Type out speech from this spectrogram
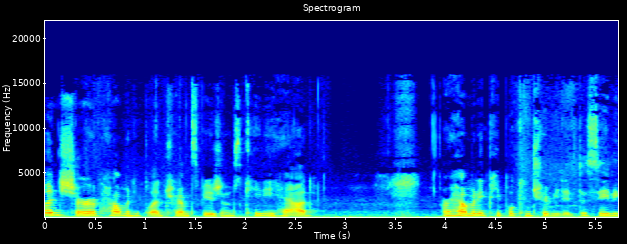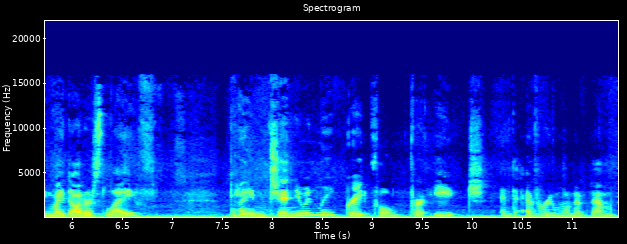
unsure of how many blood transfusions Katie had or how many people contributed to saving my daughter's life, but I am genuinely grateful for each and every one of them.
